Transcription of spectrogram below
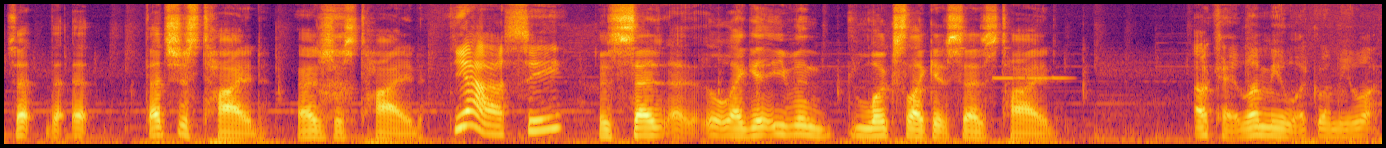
Is that, that, that that's just tied. That is just tied. Yeah, see? It says uh, like it even looks like it says tied. Okay, let me look, let me look.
